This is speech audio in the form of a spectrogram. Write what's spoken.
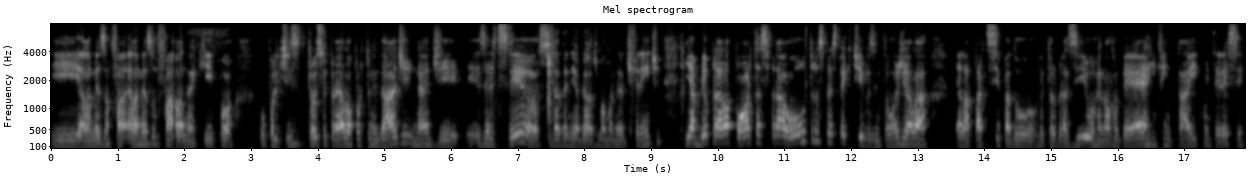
e ela mesma, ela mesma fala, né, que, pô, o Politize trouxe para ela a oportunidade né, de exercer a cidadania dela de uma maneira diferente e abriu para ela portas para outras perspectivas. Então, hoje ela ela participa do Vetor Brasil, Renova BR, enfim, está aí com interesse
